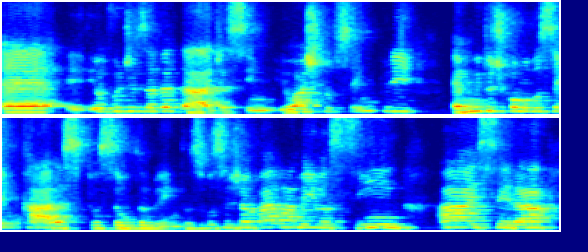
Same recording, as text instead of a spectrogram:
é, eu vou dizer a verdade, assim, eu acho que eu sempre é muito de como você encara a situação também. Então, se você já vai lá meio assim, ai, será?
